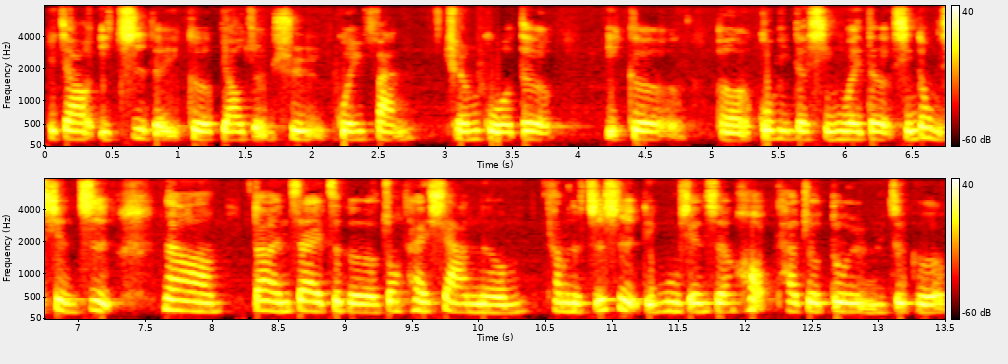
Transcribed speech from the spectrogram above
比较一致的一个标准去规范全国的一个。呃，国民的行为的行动的限制。那当然，在这个状态下呢，他们的知识铃木先生后，他就对于这个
